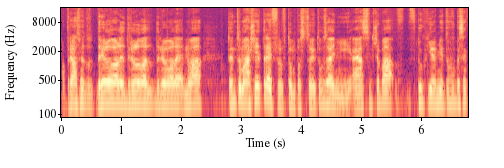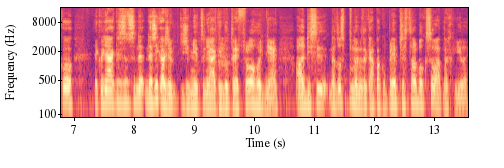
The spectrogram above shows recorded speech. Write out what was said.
A pořád jsme to drillovali, drillovali, drillovali, no a ten Tomáš mě trefil v tom postoji, tou zadní a já jsem třeba v tu chvíli mě to vůbec jako, jako nějak, že jsem si ne, neříkal, že, že mě to nějak jako trefilo hodně, ale když si na to vzpomenu, tak já pak úplně přestal boxovat na chvíli.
